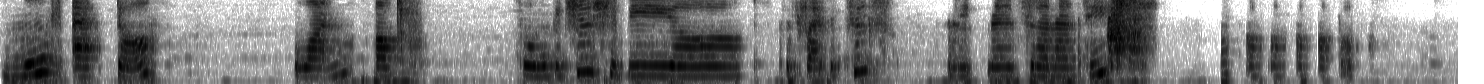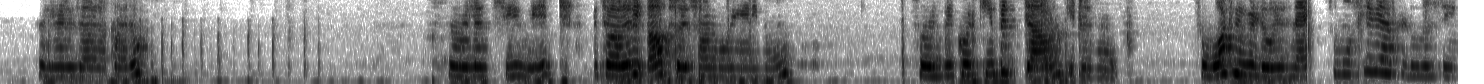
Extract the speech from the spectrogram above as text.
move actor one up. So pixels should be uh, 55 pixels. Let's run and see up up up up up up so here is our up arrow so let's see wait. It's already up so it's not moving anymore. So if we could keep it down it will move. So what we will do is next. So mostly we have to do the same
